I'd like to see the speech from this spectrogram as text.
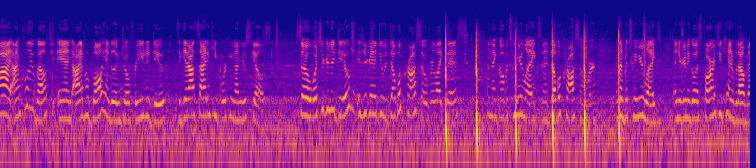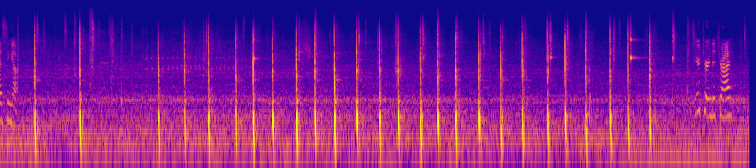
Hi, I'm Chloe Welch, and I have a ball handling drill for you to do to get outside and keep working on your skills. So what you're gonna do is you're gonna do a double crossover like this, and then go between your legs, and a double crossover, and then between your legs, and you're gonna go as far as you can without messing up. your turn to try?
